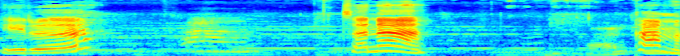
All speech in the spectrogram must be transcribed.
हीरो सना काम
